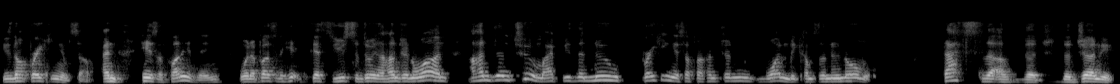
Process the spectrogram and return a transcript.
He's not breaking himself. And here's the funny thing when a person gets used to doing 101, 102 might be the new breaking yourself. 101 becomes the new normal. That's the, uh, the the journey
